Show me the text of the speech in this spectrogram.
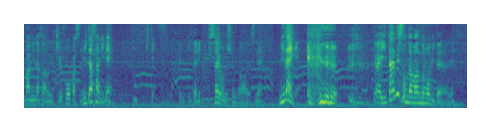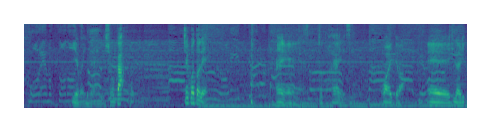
まあ皆さん宇宙フォーカス見たさにね来て左利き最後の瞬間はですね見ないで。いやいたねそんなバンドもみたいなね。言えばいいんじゃないでしょうか。ということでえー、ちょっと早いですけどお相手はえー、左利き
